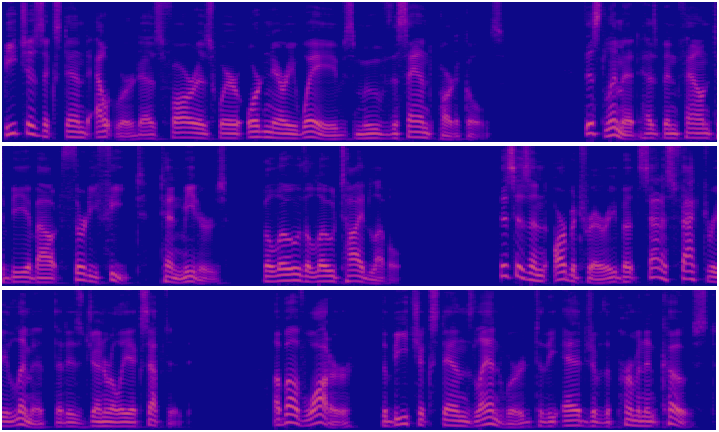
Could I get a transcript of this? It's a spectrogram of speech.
beaches extend outward as far as where ordinary waves move the sand particles. This limit has been found to be about 30 feet, 10 meters, below the low tide level. This is an arbitrary but satisfactory limit that is generally accepted. Above water, the beach extends landward to the edge of the permanent coast.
